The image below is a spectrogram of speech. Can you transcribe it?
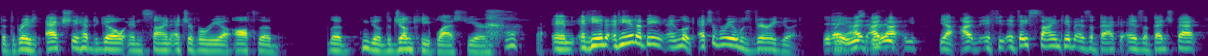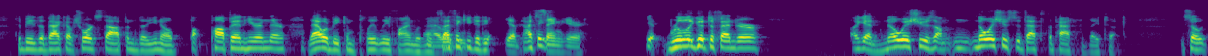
that the Braves actually had to go and sign Hechavarria off the the you know the junk heap last year, and and he and he ended up being and look, Hechavarria was very good. Yeah, Like, I, I. I, yeah. If if they signed him as a back as a bench bat to be the backup shortstop and to you know pop, pop in here and there, that would be completely fine with me. I think be- he did. Yep, I think same here. yeah, really good defender. Again, no issues. Um, no issues if that's the path that they took. So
